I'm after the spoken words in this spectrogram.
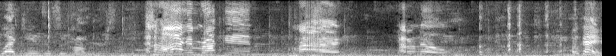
black jeans and some Converse. And So- I am rocking my, I don't know. Okay.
